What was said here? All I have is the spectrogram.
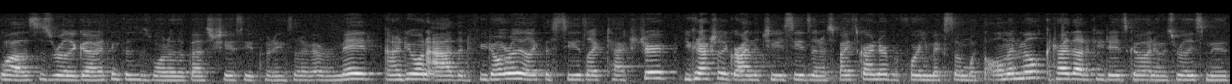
Wow, this is really good. I think this is one of the best chia seed puddings that I've ever made. And I do want to add that if you don't really like the seed-like texture, you can actually grind the chia seeds in a spice grinder before you mix them with the almond milk. I tried that a few days ago and it was really smooth,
